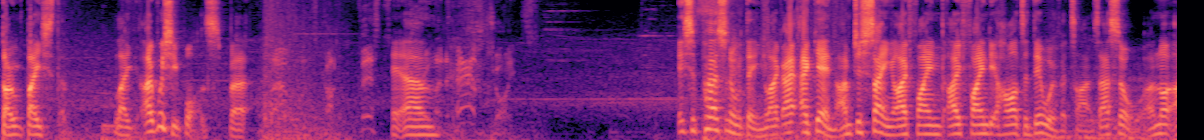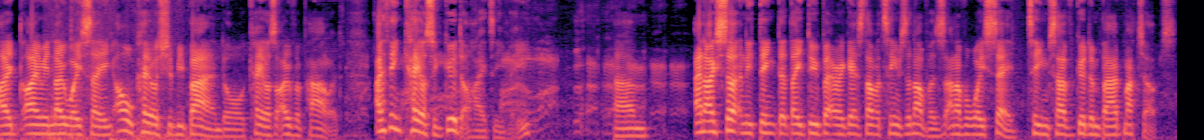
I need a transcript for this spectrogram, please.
don't base them. Like I wish it was, but That one's got fists It, um, and ham joints. It's a personal thing. Like I, again, I'm just saying I find I find it hard to deal with at times. That's all. I'm not. I, I'm in no way saying oh chaos should be banned or chaos overpowered. I think chaos are good at high TV, um, and I certainly think that they do better against other teams than others. And I've always said teams have good and bad matchups.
